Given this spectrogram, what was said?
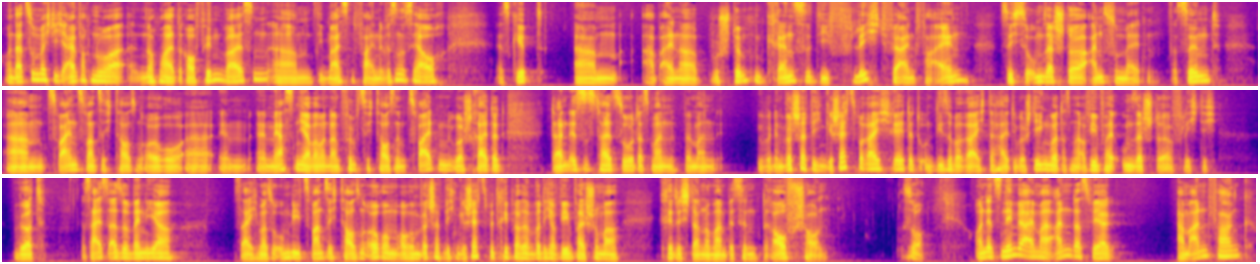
Und dazu möchte ich einfach nur nochmal darauf hinweisen, ähm, die meisten Vereine wissen es ja auch, es gibt ähm, ab einer bestimmten Grenze die Pflicht für einen Verein, sich zur Umsatzsteuer anzumelden. Das sind ähm, 22.000 Euro äh, im, im, ersten Jahr, wenn man dann 50.000 im zweiten überschreitet, dann ist es halt so, dass man, wenn man über den wirtschaftlichen Geschäftsbereich redet und dieser Bereich da halt überstiegen wird, dass man auf jeden Fall umsatzsteuerpflichtig wird. Das heißt also, wenn ihr, sage ich mal so, um die 20.000 Euro in eurem wirtschaftlichen Geschäftsbetrieb habt, dann würde ich auf jeden Fall schon mal kritisch da nochmal ein bisschen drauf schauen. So, und jetzt nehmen wir einmal an, dass wir am Anfang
